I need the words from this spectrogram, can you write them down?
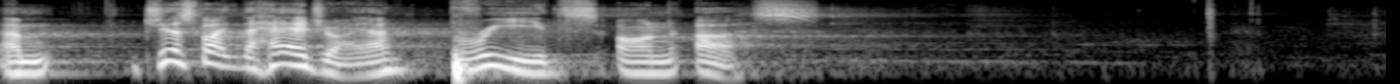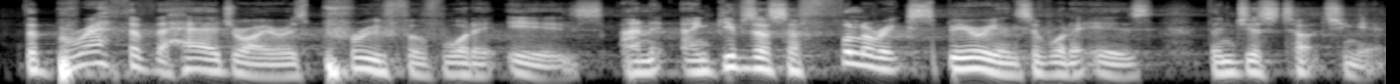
Um, just like the hairdryer breathes on us. The breath of the hairdryer is proof of what it is and, and gives us a fuller experience of what it is than just touching it.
